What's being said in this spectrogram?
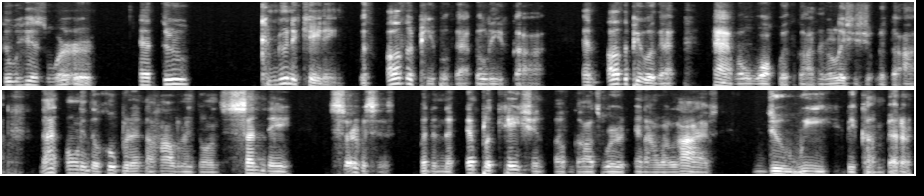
Through His Word and through communicating with other people that believe God and other people that have a walk with God, a relationship with God. Not only the hooping and the hollering on Sunday services, but in the implication of God's Word in our lives, do we become better?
